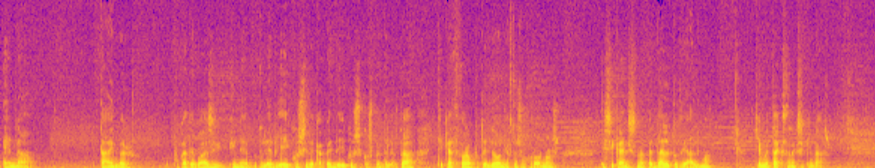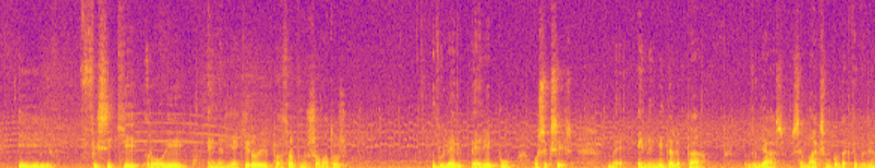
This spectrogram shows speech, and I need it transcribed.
ένα timer που κατεβάζει, είναι, δουλεύει για 20, 15, 20, 25 λεπτά και κάθε φορά που τελειώνει αυτός ο χρόνος, εσύ κάνεις ένα πεντάλεπτο διάλειμμα και μετά ξαναξεκινάς. Η φυσική ροή, ενεργειακή ροή του ανθρώπινου σώματος δουλεύει περίπου ως εξής. Με 90 λεπτά δουλειάς σε maximum productivity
